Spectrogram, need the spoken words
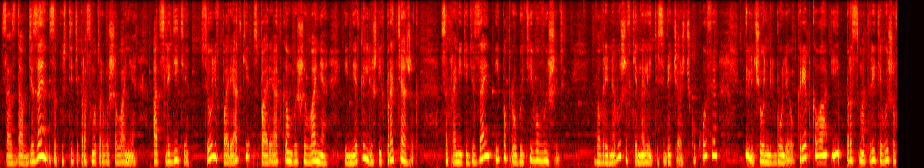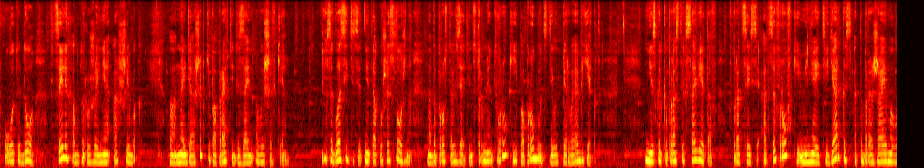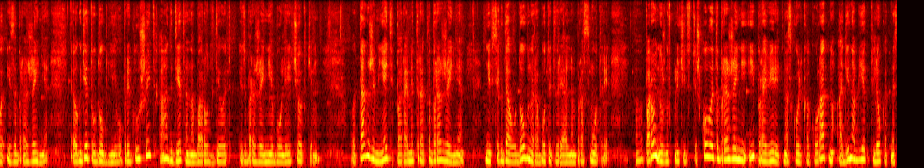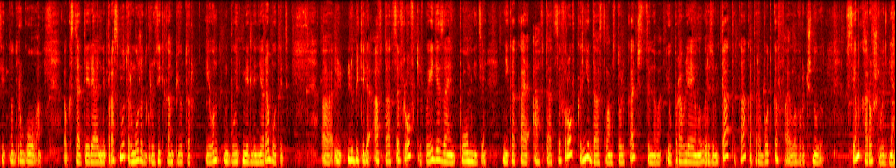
Создав дизайн, запустите просмотр вышивания. Отследите, все ли в порядке с порядком вышивания и нет ли лишних протяжек. Сохраните дизайн и попробуйте его вышить. Во время вышивки налейте себе чашечку кофе или чего-нибудь более крепкого и просмотрите вышивку от и до в целях обнаружения ошибок. А, найдя ошибки, поправьте дизайн вышивки. Согласитесь, это не так уж и сложно. Надо просто взять инструмент в руки и попробовать сделать первый объект. Несколько простых советов. В процессе оцифровки меняйте яркость отображаемого изображения. Где-то удобнее его приглушить, а где-то наоборот сделать изображение более четким. Также меняйте параметры отображения. Не всегда удобно работать в реальном просмотре. А, порой нужно включить стежковое отображение и проверить, насколько аккуратно один объект лег относительно другого. А, кстати, реальный просмотр может грузить компьютер, и он будет медленнее работать. А, любители автооцифровки в PA-Design, помните, никакая автооцифровка не даст вам столь качественного и управляемого результата, как отработка файла вручную. Всем хорошего дня!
